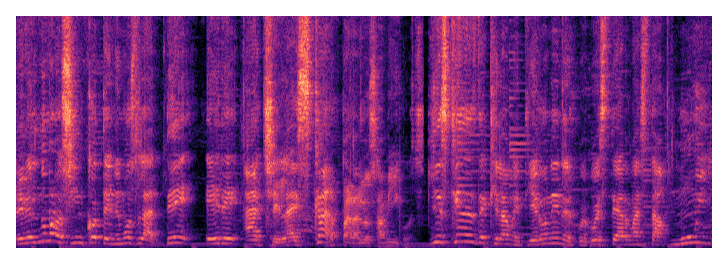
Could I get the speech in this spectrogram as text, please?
En el número 5 tenemos la DRH, la SCAR para los amigos. Y es que desde que la metieron en el juego este arma está muy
